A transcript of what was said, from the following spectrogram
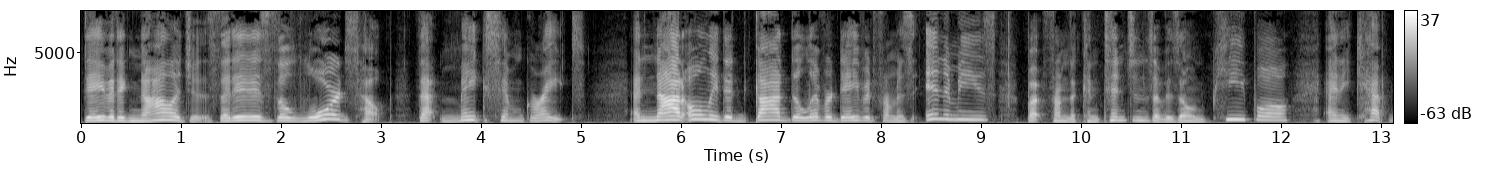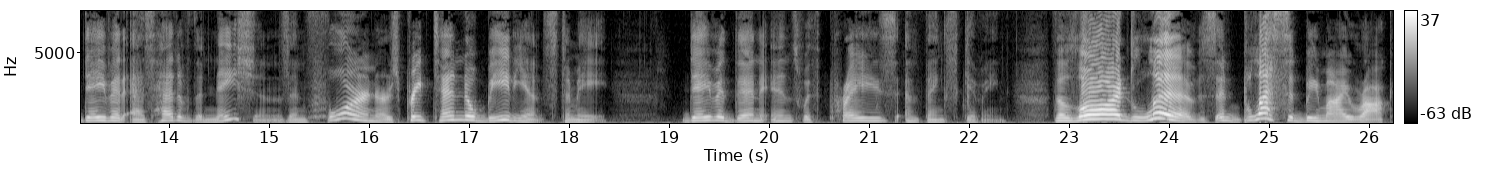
David acknowledges that it is the Lord's help that makes him great. And not only did God deliver David from his enemies, but from the contentions of his own people, and he kept David as head of the nations, and foreigners pretend obedience to me. David then ends with praise and thanksgiving. The Lord lives, and blessed be my rock,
